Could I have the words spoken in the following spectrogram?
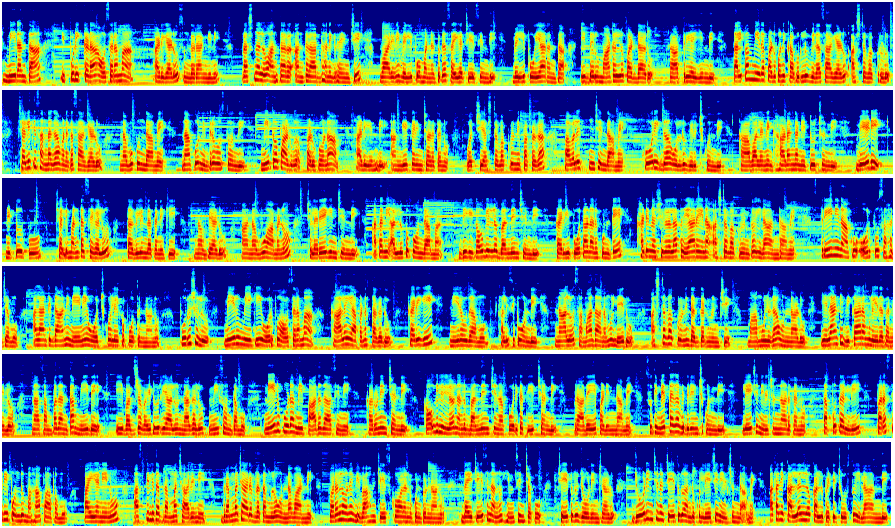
మీరంతా ఇప్పుడిక్కడ అవసరమా? అడిగాడు సుందరాంగిని. ప్రశ్నలో అంతర అంతరార్థాన్ని గ్రహించి వారిని వెళ్ళిపోమన్నట్టుగా సైగ చేసింది. వెళ్ళిపోయారంతా. ఇద్దరు మాటల్లో పడ్డారు. రాత్రి అయ్యింది. తల్పం మీద పడుకొని కబుర్లు వినసాగాడు అష్టవక్రుడు. చలికి సన్నగా వనకసాగాడు నవ్వుకుందామే. నాకు నిద్ర వస్తోంది. మీతో పాడు పడుకోనా? అడిగింది. అంగీకరించాడతను. వచ్చి అష్టవక్రుని పక్కగా పవలించిందామె కోరిగ్గా ఒళ్ళు విరుచుకుంది. కావాలనే గాఢంగా నిట్టూర్చుంది. వేడి నిట్టూర్పు చలిమంట సెగలు తగిలిందతనికి నవ్వాడు. ఆ నవ్వు ఆమెను చెలరేగించింది. అతన్ని అల్లుకుపోందామ బిగి కౌగిల్లో బంధించింది. కరిగిపోతాడనుకుంటే కఠిన శిలలా తయారైన అష్టవక్రునితో ఇలా అందామే. స్త్రీని నాకు ఓర్పు సహజము. అలాంటి దాన్ని నేనే ఓర్చుకోలేకపోతున్నాను. పురుషులు మీరు మీకి ఓర్పు అవసరమా? కాలయాపన తగదు. కరిగి నీరవుదాము. కలిసిపోండి. నాలో సమాధానము లేదు. అష్టవక్రుని దగ్గర నుంచి మామూలుగా ఉన్నాడు. ఎలాంటి వికారము లేదతనిలో. నా సంపదంతా మీదే. ఈ వజ్ర వైఢూర్యాలు నగలు మీ సొంతము. నేను కూడా మీ పాదదాసిని. కరుణించండి. కౌగిలిలో నన్ను బంధించి నా కోరిక తీర్చండి. ప్రాధేయపడిందామె. సుతిమెత్తగా విదిరించుకుంది లేచి నిల్చున్నాడతను. తప్పు తల్లి పరస్త్రీ పొందు మహాపాపము. పైగా నేను అస్థిలిత బ్రహ్మచారిని బ్రహ్మచార్య వ్రతంలో ఉన్నవాణ్ణి. త్వరలోనే వివాహం చేసుకోవాలనుకుంటున్నాను. దయచేసి నన్ను హింసించకు. చేతులు జోడించాడు. జోడించిన చేతులు అందుకు లేచి నిల్చుందామే. అతని కళ్ళల్లో కళ్ళు పెట్టి చూస్తూ ఇలా అంది.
